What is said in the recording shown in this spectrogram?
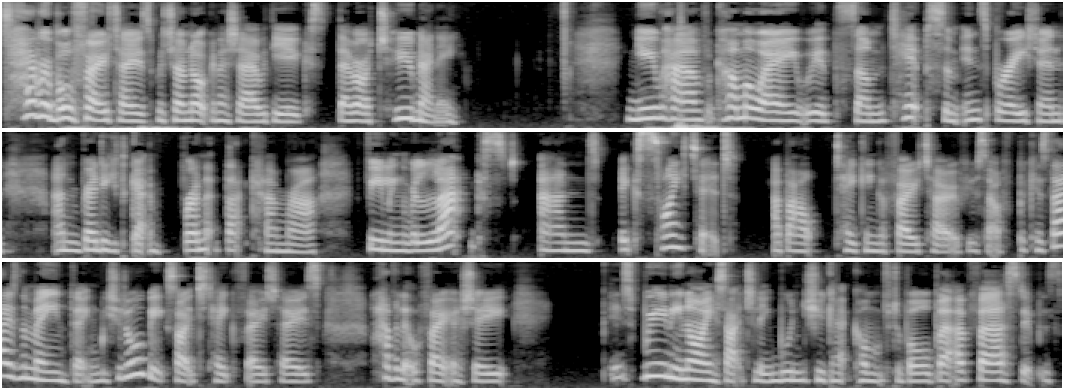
terrible photos, which I'm not going to share with you because there are too many, you have come away with some tips, some inspiration, and ready to get in front of that camera, feeling relaxed and excited about taking a photo of yourself because that is the main thing. We should all be excited to take photos, have a little photo shoot it's really nice actually once you get comfortable but at first it was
